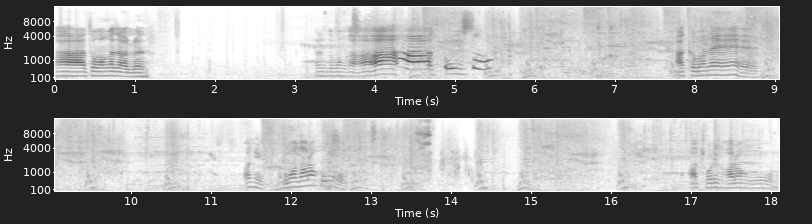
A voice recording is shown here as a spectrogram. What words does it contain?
아 도망가자 얼른. 얼른 도망가. 아또 있어 아 그만해. 아니 그만하라고. 아 저리 가라고.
